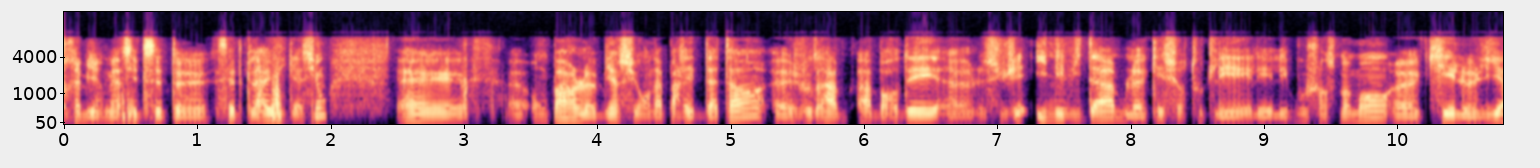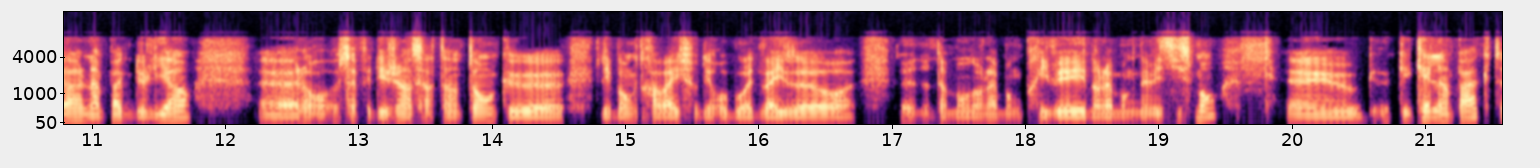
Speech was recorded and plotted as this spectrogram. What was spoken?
Très bien, merci de cette, euh, clarification. Euh, euh, on parle, bien sûr, on a parlé de data. je voudrais aborder le sujet inévitable qui est sur toutes les, bouches en ce moment, qui est le LIA, l'impact de l'IA. alors, ça fait déjà un certain temps que les banques travaillent sur des robots advisors, notamment dans la banque privée et dans la banque d'investissement. quel impact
